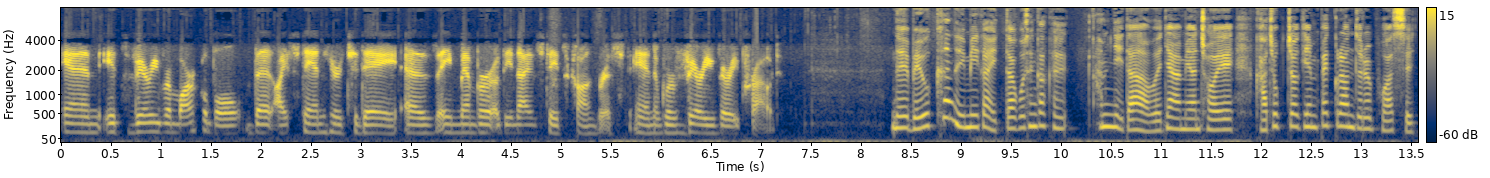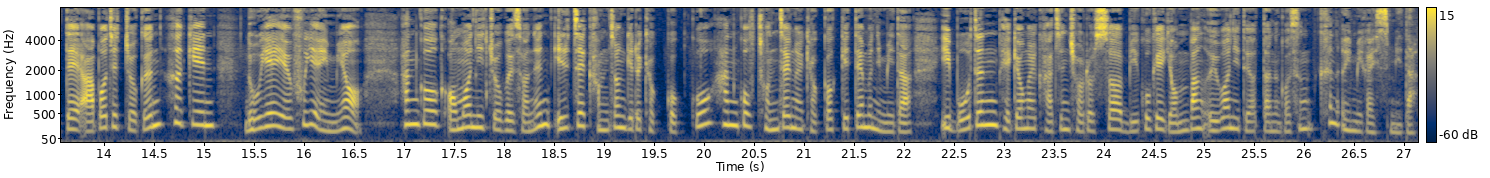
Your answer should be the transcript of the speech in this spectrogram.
And it's very remarkable that I stand here today as a member of the United States Congress, and we're very, very proud. 네, 매우 큰 의미가 있다고 생각합니다. 왜냐하면 저의 가족적인 백그라운드를 보았을 때 아버지 쪽은 흑인 노예의 후예이며 한국 어머니 쪽에서는 일제 감정기를 겪었고 한국 전쟁을 겪었기 때문입니다. 이 모든 배경을 가진 저로서 미국의 연방 의원이 되었다는 것은 큰 의미가 있습니다.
